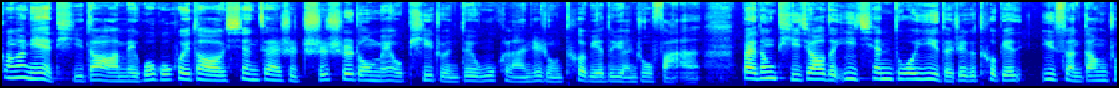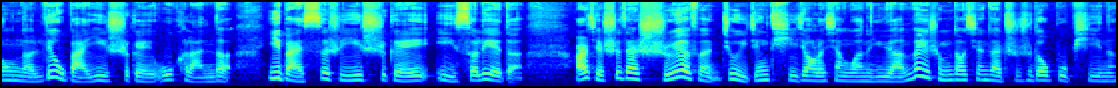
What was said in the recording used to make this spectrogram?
刚刚您也提到啊，美国国会到现在是迟迟都没有批准对乌克兰这种特别的援助法案。拜登提交的一千多亿的这个特别预算当中呢，六百亿是给乌克兰的，一百四十亿是给以色列的，而且是在十月份就已经提交了相关的预案。为什么到现在迟迟都不批呢？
